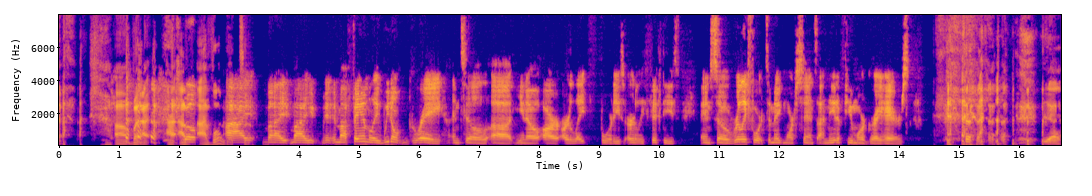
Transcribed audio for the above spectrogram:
uh, but I, I, well, I've, I've loved it. I so. my my in my family we don't gray until uh, you know our our late forties, early fifties, and so really for it to make more sense, I need a few more gray hairs. yeah.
